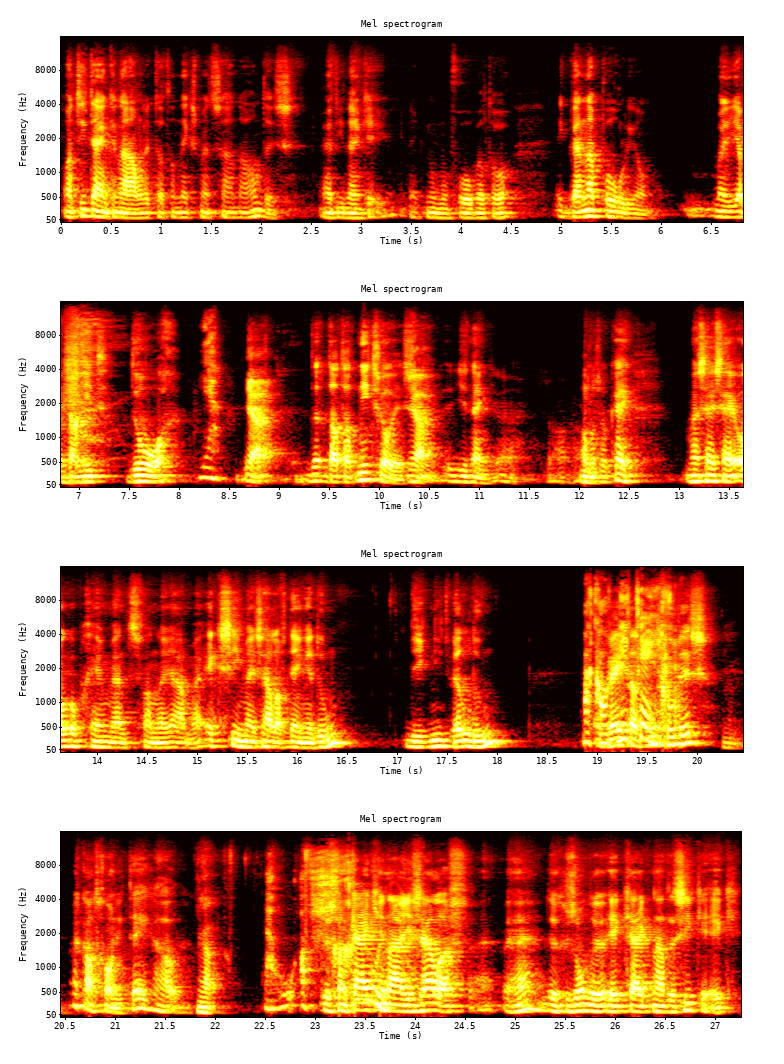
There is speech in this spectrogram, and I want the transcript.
Want die denken namelijk dat er niks met ze aan de hand is. Ja, die denken, ik, ik noem een voorbeeld hoor, ik ben Napoleon. Maar je hebt dan niet door ja, Ja. dat dat, dat niet zo is. Ja. Je denkt, alles oké. Maar zij zei ook op een gegeven moment van, eh, ja, maar ik zie mijzelf dingen doen die ik niet wil doen. maar Ik kan het weet niet dat het niet goed is, maar ik kan het gewoon niet tegenhouden. Ja. Nou, hoe Dus dan kijk je naar jezelf, hè? de gezonde ik kijkt naar de zieke ik.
